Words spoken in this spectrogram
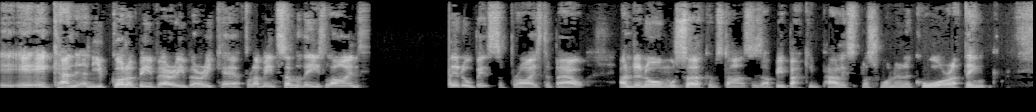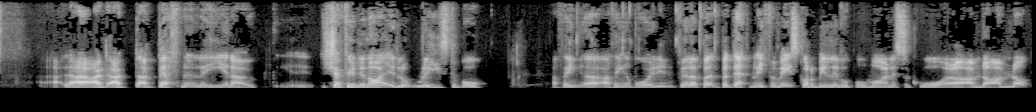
it, it, can, and you've got to be very very careful. I mean, some of these lines, a little bit surprised about. Under normal circumstances, I'd be back in Palace plus one and a quarter. I think. I, I, I definitely, you know, Sheffield United look reasonable. I think uh, I think avoiding Villa, but but definitely for me, it's got to be Liverpool minus a quarter. I'm not I'm not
